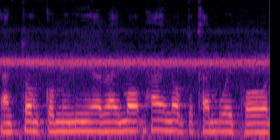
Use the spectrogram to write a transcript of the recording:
ทางช่องก็ไม่มีอะไรมอบให้นอกจากคำอวยพร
